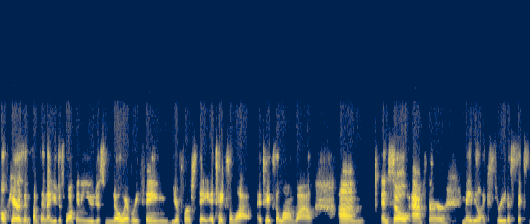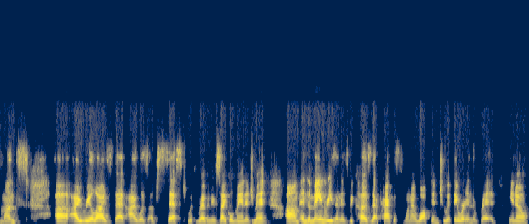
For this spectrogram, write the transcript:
healthcare isn't something that you just walk in and you just know everything your first day. It takes a while. It takes a long while. Um, and so after maybe like three to six months uh, I realized that I was obsessed with revenue cycle management. Um, and the main reason is because that practice, when I walked into it, they were in the red you know?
